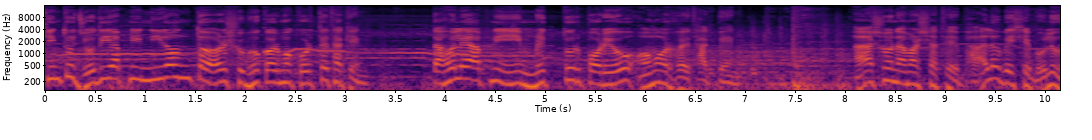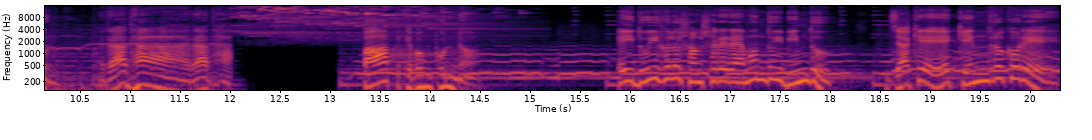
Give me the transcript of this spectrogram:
কিন্তু যদি আপনি নিরন্তর শুভকর্ম করতে থাকেন, তাহলে আপনি মৃত্যুর পরেও অমর হয়ে থাকবেন। আসুন আমার সাথে ভালোবেসে বলুন, রাধা রাধা। পাপ এবং পুণ্য। এই দুই হলো সংসারের এমন দুই বিন্দু, যাকে কেন্দ্র করে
